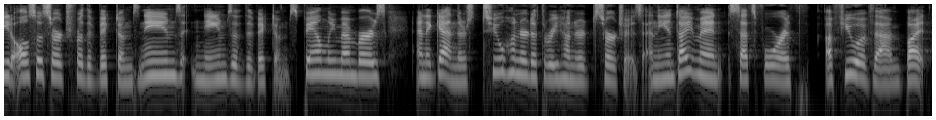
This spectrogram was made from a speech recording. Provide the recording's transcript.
He'd also search for the victims' names, names of the victims' family members, and again, there's 200 to 300 searches, and the indictment sets forth a few of them, but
